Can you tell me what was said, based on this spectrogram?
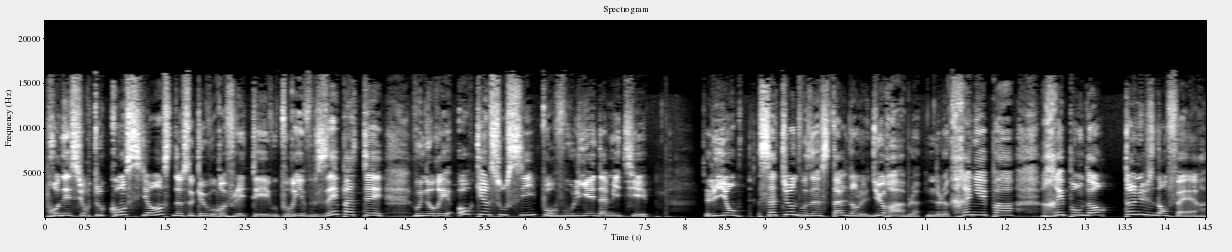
prenez surtout conscience de ce que vous reflétez. Vous pourriez vous épater. Vous n'aurez aucun souci pour vous lier d'amitié. Lion, Saturne vous installe dans le durable. Ne le craignez pas. Répondant Tonus d'enfer.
